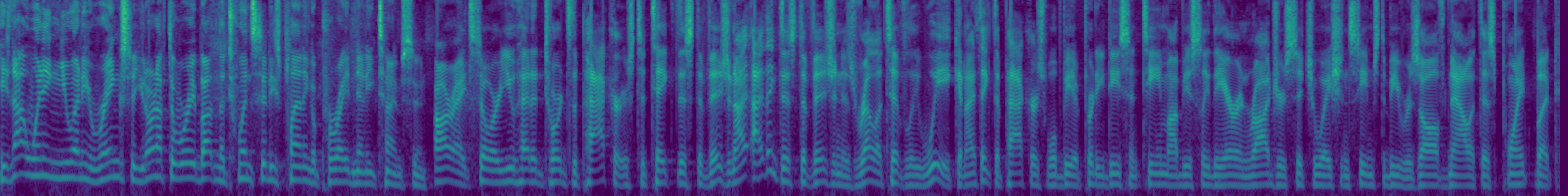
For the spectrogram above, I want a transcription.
he's not winning you any rings, so you don't have to worry about in the Twin Cities planning a parade anytime soon. All right. So, are you headed towards the Packers to take this division? I, I think this division is relatively weak, and I think the Packers will be a pretty decent team. Obviously, the Aaron Rodgers situation seems to be resolved now at this point, but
